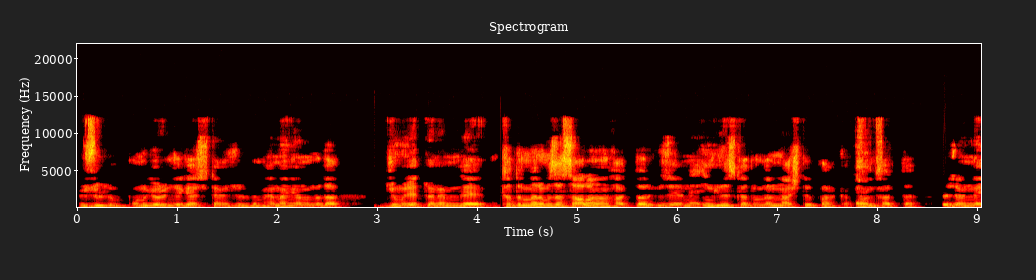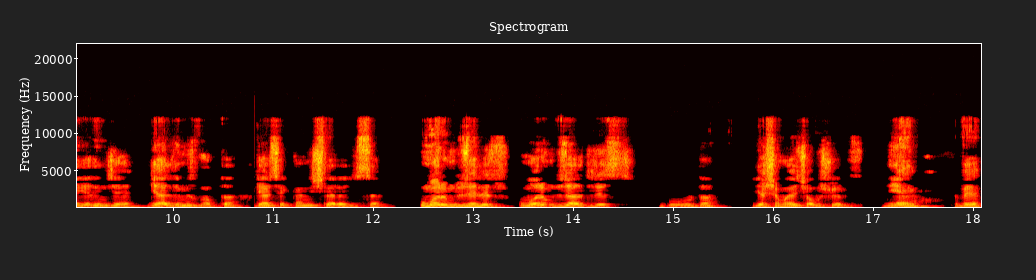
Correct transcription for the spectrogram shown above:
üzüldüm. Onu görünce gerçekten üzüldüm. Hemen yanında da Cumhuriyet döneminde kadınlarımıza sağlanan haklar üzerine İngiliz kadınlarının açtığı parka, Evet. pankart da göz önüne gelince geldiğimiz nokta gerçekten içler acısı. Umarım düzelir. Umarım düzeltiriz. Bu uğurda yaşamaya çalışıyoruz diyelim. Ve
